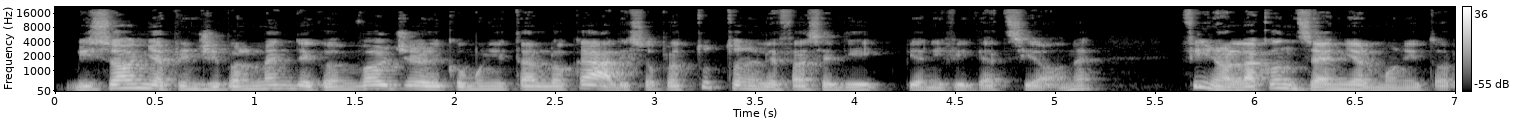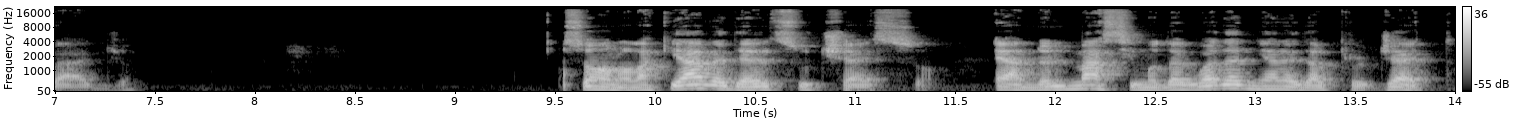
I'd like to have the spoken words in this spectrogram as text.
Bisogna principalmente coinvolgere le comunità locali, soprattutto nelle fasi di pianificazione, fino alla consegna e al monitoraggio sono la chiave del successo e hanno il massimo da guadagnare dal progetto.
